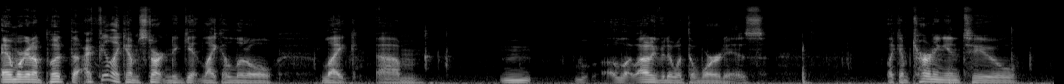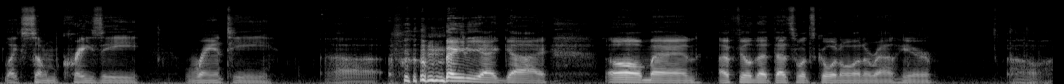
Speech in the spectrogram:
and we're going to put the. I feel like I'm starting to get like a little, like um, I don't even know what the word is. Like I'm turning into like some crazy, ranty, uh, maniac guy. Oh man, I feel that that's what's going on around here. Oh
